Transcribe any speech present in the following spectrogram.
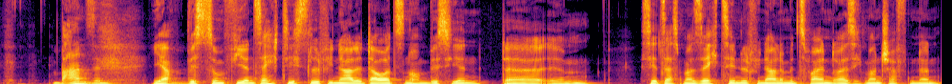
Wahnsinn. Ja, bis zum 64. Finale dauert es noch ein bisschen. Da ähm, ist jetzt erstmal 16. Finale mit 32 Mannschaften dann.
